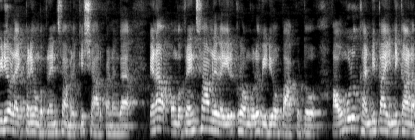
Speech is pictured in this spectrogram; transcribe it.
வீடியோ லைக் பண்ணி உங்கள் ஃப்ரெண்ட்ஸ் ஃபேமிலிக்கு ஷேர் பண்ணுங்கள் ஏன்னா உங்கள் ஃப்ரெண்ட்ஸ் ஃபேமிலியில் இருக்கிறவங்களும் வீடியோ பார்க்கட்டும். அவங்களும் கண்டிப்பாக இன்றைக்கான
